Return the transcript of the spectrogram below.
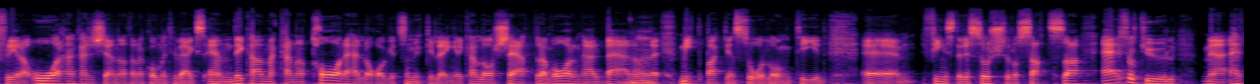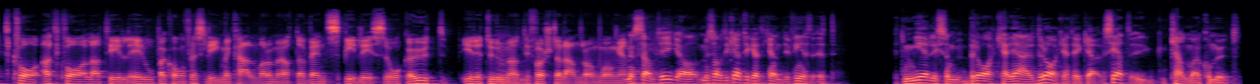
flera år. Han kanske känner att han har kommit till vägs ände. Kan, man kan han ta det här laget så mycket längre? Kan Lars Sätra vara den här bärande Nej. mittbacken så lång tid? Eh, finns det resurser att satsa? Är det så kul med ett kval, att kvala till Europa Conference League med Kalmar och möta Ventspillis och åka ut i returmöte mm. i första eller andra omgången? Men samtidigt, ja, men samtidigt kan jag tycka att det, kan, det finns ett, ett mer liksom bra karriärdrag kan jag tycka. Säg att Kalmar kom ut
